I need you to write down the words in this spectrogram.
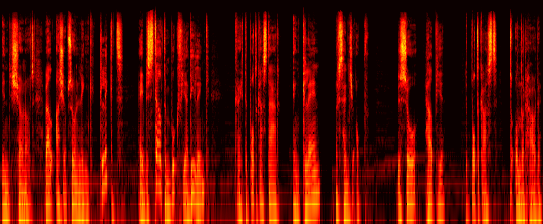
in de show notes. Wel, als je op zo'n link klikt en je bestelt een boek via die link, krijgt de podcast daar een klein percentje op. Dus zo help je de podcast te onderhouden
